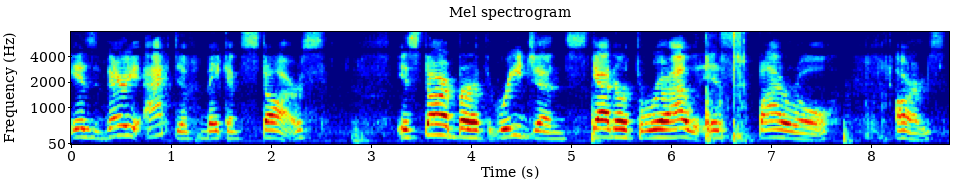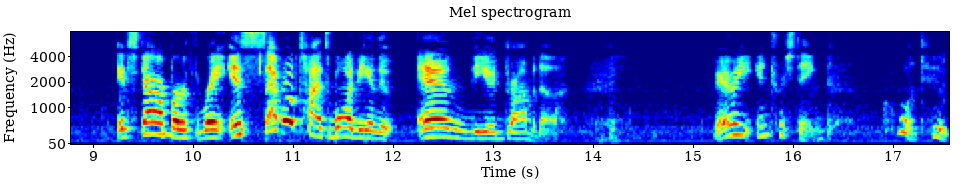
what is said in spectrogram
is very active making stars. Its star birth region scattered throughout its spiral arms. Its star birth rate is several times more than the, and the Andromeda. Very interesting. Cool, too.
